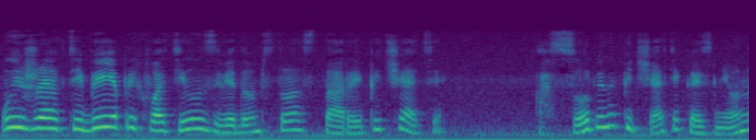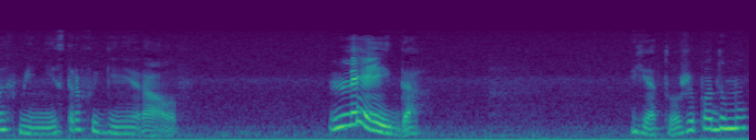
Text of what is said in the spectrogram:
«Уезжая к тебе, я прихватил из ведомства старые печати, особенно печати казненных министров и генералов. Нейда!» «Я тоже подумал,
